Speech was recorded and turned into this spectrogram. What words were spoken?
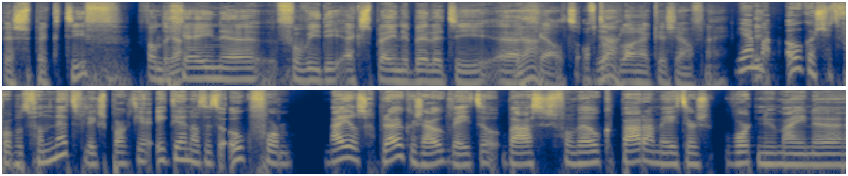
perspectief van degene ja. voor wie die explainability uh, ja. geldt. Of dat belangrijk is, ja of nee. Ja, maar ook als je het voorbeeld van Netflix pakt. Ja, ik denk dat het ook voor mij als gebruiker zou ik weten op basis van welke parameters wordt nu mijn uh,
